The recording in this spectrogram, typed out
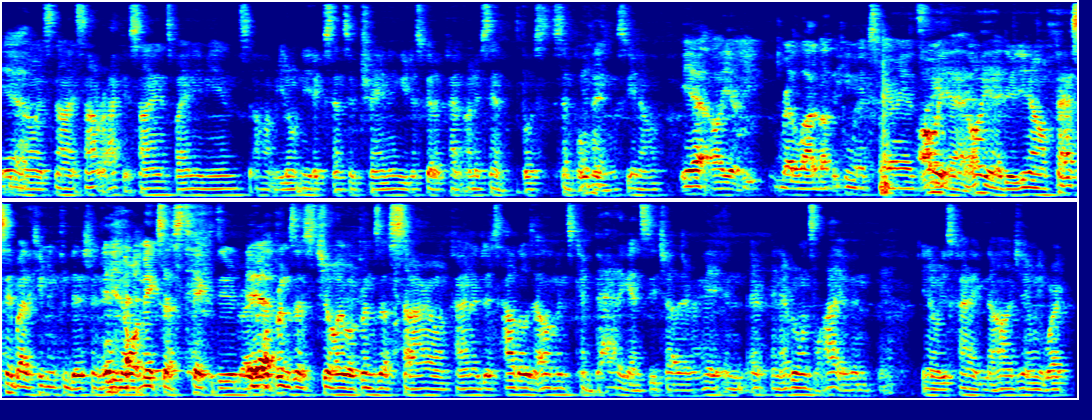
Yeah. You know, it's not it's not rocket science by any means. Um, you don't need extensive training. You just gotta kind of understand those simple Mhm. things. You know. Yeah. Oh, yeah. You read a lot about the human experience. Oh Like, yeah, oh yeah, dude. You know, fascinated by the human condition. You know what makes us tick, dude. Right? Yeah. What brings us joy? What brings us sorrow? And kind of just how those elements combat against each other, right? And and everyone's life, and Yeah. You know, we just kind of acknowledge it and we work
